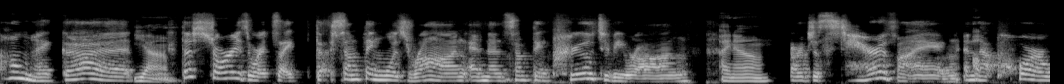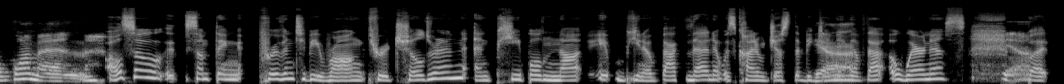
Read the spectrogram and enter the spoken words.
oh my God. Yeah. Those stories where it's like th- something was wrong and then something proved to be wrong I know. Are just terrifying. And Oh. that poor woman. Also, something proven to be wrong through children and people not, it, you know, back then it was kind of just the beginning Yeah. of that awareness. Yeah. But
